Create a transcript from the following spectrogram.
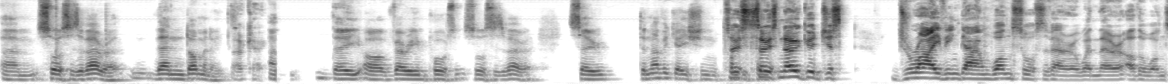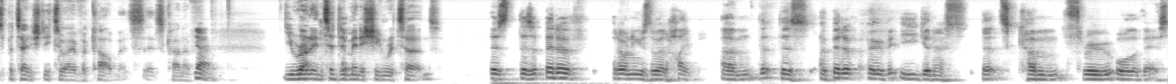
um, sources of error then dominate. Okay, and they are very important sources of error. So the navigation. So it's, so it's no good just driving down one source of error when there are other ones potentially to overcome. It's it's kind of yeah. You run yeah. into diminishing returns. There's there's a bit of I don't want to use the word hype. Um, there's a bit of over eagerness that's come through all of this,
